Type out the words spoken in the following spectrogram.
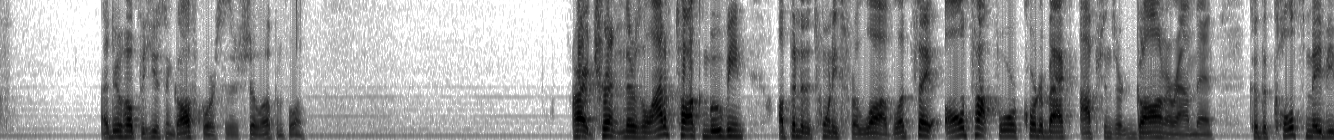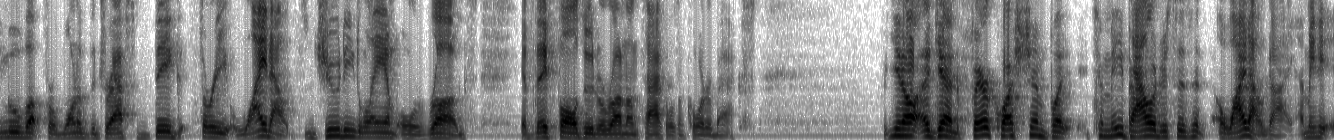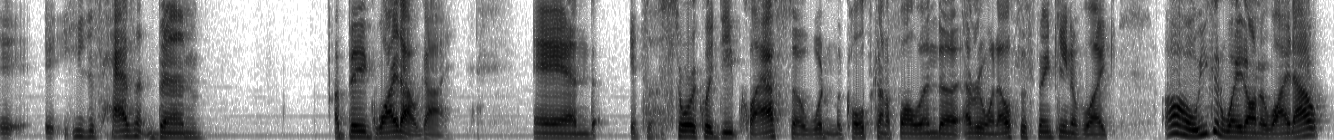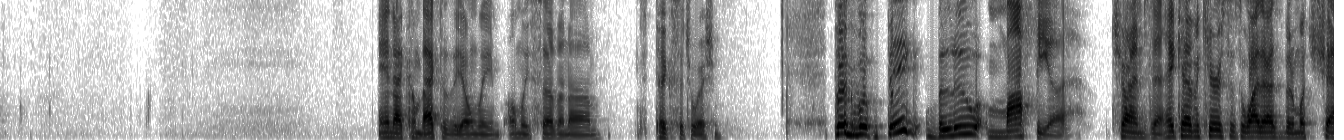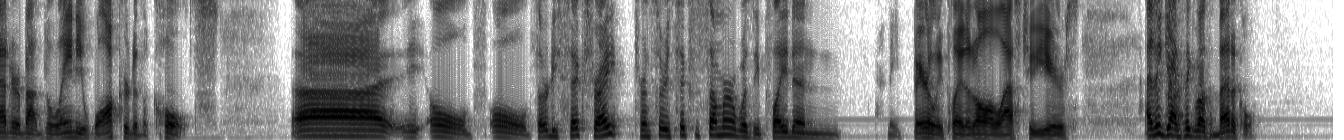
I do hope the Houston golf courses are still open for him. All right, Trenton. There's a lot of talk moving up into the 20s for Love. Let's say all top four quarterback options are gone around then. Could the Colts maybe move up for one of the draft's big three wideouts, Judy, Lamb, or Ruggs, if they fall due to run on tackles and quarterbacks? You know, again, fair question, but to me, Ballard just isn't a wideout guy. I mean, it, it, he just hasn't been a big wideout guy. And it's a historically deep class, so wouldn't the Colts kind of fall into everyone else's thinking of like, oh, you can wait on a wideout? And I come back to the only only seven um, pick situation. Big, Big Blue Mafia chimes in. Hey Kevin, curious as to why there hasn't been much chatter about Delanie Walker to the Colts. Uh, old, old, thirty six, right? Turns thirty six this summer. Was he played in Mean, barely played at all the last two years. I think you got to think about the medical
